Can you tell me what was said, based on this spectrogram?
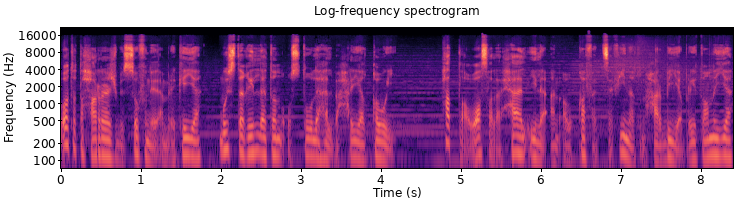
وتتحرج بالسفن الأمريكية مستغلة أسطولها البحري القوي حتى وصل الحال إلى أن أوقفت سفينة حربية بريطانية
